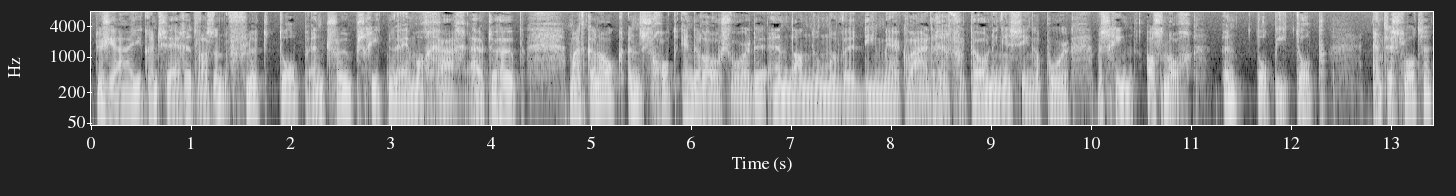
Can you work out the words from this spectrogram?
Dus ja, je kunt zeggen het was een fluttop en Trump schiet nu eenmaal graag uit de heup. Maar het kan ook een schot in de roos worden en dan noemen we die merkwaardige vertoning in Singapore misschien alsnog een toppie-top. En tenslotte,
